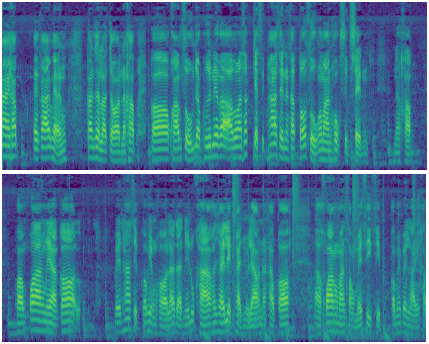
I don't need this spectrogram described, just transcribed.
ง่ายๆครับคล้ายๆแผงกั้นจราจรนะครับ ก็ความสูงจากพื้นเนี่ยก็เอาประมาณสัก 75 เซนนะครับโต๊ะสูงประมาณ 60 เซนนะครับ ความกว้างเนี่ยก็เมตรห้าสิบก็เพียงพอแล้ว แต่นี่ลูกค้าเขาใช้เหล็กแผ่นอยู่แล้วนะครับ ก็กว้างประมาณ2เมตร40ก็ไม่เป็นไรครับ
